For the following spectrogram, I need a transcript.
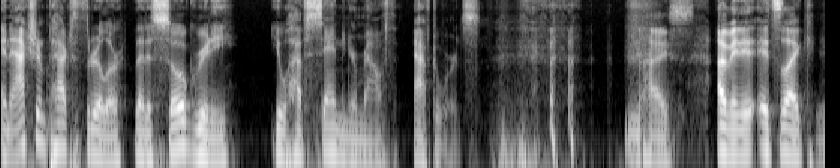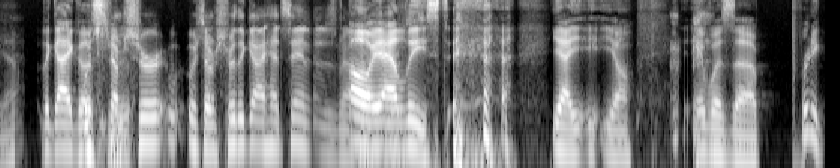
an action-packed thriller that is so gritty you will have sand in your mouth afterwards. nice. I mean, it, it's like Yeah. the guy goes Which through. I'm sure. Which I'm sure the guy had sand in his mouth. Oh yeah, at least. yeah, you, you know, it was uh pretty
